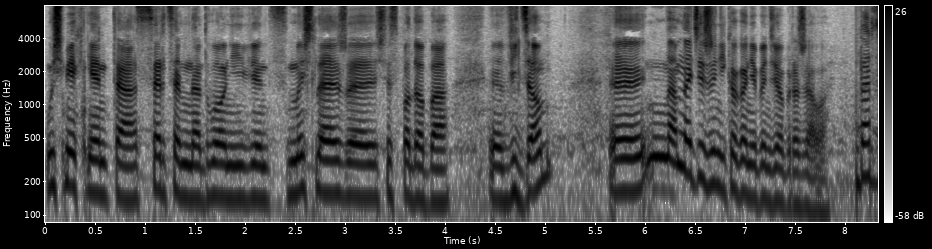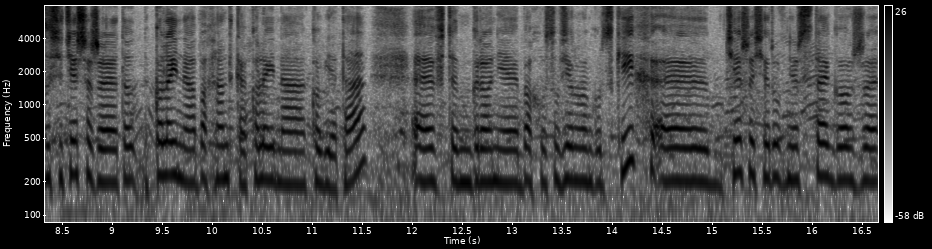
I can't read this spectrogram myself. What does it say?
uśmiechnięta, z sercem na dłoni, więc myślę, że się spodoba e, widzom. E, Mam nadzieję, że nikogo nie będzie obrażała. Bardzo się cieszę, że to kolejna bachantka, kolejna kobieta e, w tym gronie Bachusów Zielonogórskich. E, Cieszę się również z tego, że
